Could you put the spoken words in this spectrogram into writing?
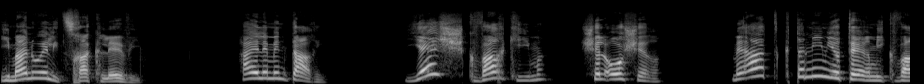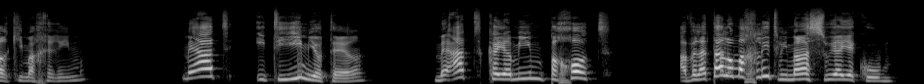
עמנואל יצחק לוי האלמנטרי. יש קווארקים של עושר, מעט קטנים יותר מקווארקים אחרים, מעט איטיים יותר, מעט קיימים פחות, אבל אתה לא מחליט ממה עשוי היקום.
